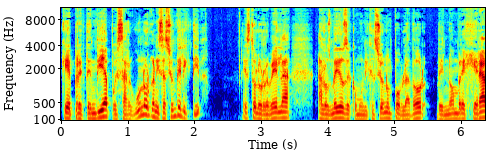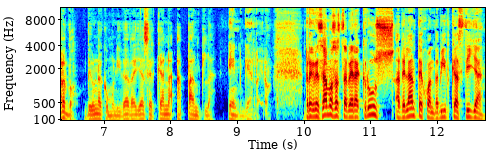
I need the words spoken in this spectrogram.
que pretendía pues alguna organización delictiva. Esto lo revela a los medios de comunicación un poblador de nombre Gerardo, de una comunidad allá cercana a Pantla, en Guerrero. Regresamos hasta Veracruz. Adelante, Juan David Castilla.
